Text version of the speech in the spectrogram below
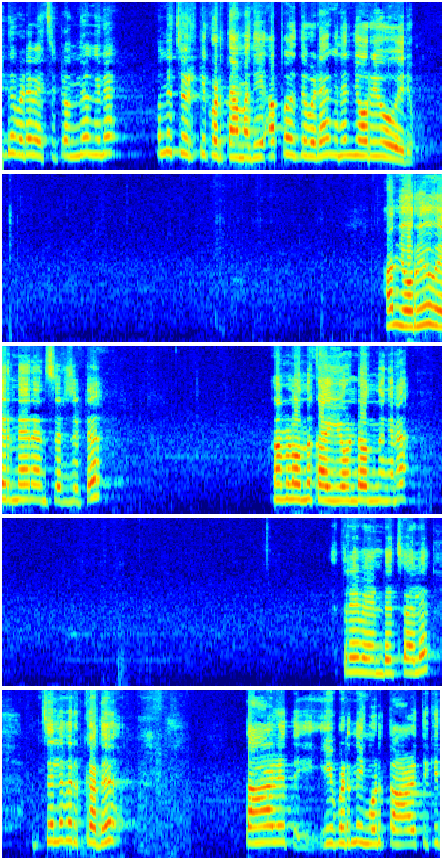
ഇതിവിടെ വെച്ചിട്ടൊന്ന് ഇങ്ങനെ ഒന്ന് ചുരുട്ടി കൊടുത്താൽ മതി. അപ്പോൾ ഇതിവിടെ അങ്ങനെ ഞൊറിവ് വരും. ആ ഞൊറിവ് വരുന്നതിനനുസരിച്ചിട്ട് നമ്മളൊന്ന് കൈകൊണ്ട് ഒന്നിങ്ങനെ എത്രയും വേണ്ട വെച്ചാൽ ചിലവർക്കത് താഴെ ഇവിടുന്ന് ഇങ്ങോട്ട് താഴത്തേക്ക്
